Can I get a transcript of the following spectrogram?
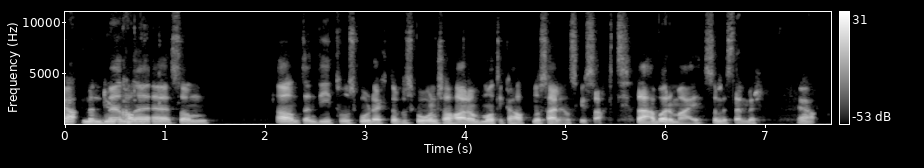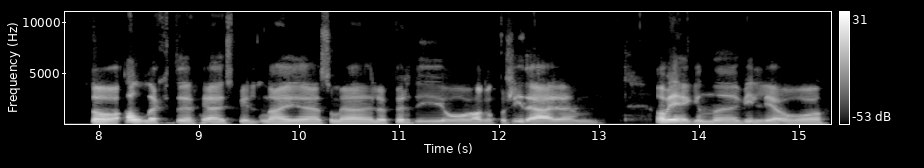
Ja, men du Men kan Uh, sånn annet enn de to skoleøktene på skolen, så har han på en måte ikke hatt noe særlig han skulle sagt. Det er bare meg som bestemmer. Ja. Så alle økter jeg spiller, nei, eh, som jeg løper de, og har gått på ski, det er um, av egen eh, vilje. Og,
